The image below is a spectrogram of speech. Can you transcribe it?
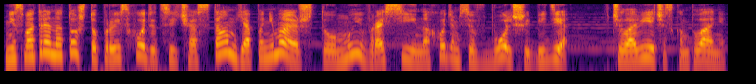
Несмотря на то, что происходит сейчас там, я понимаю, что мы в России находимся в большей беде, человеческом плане.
